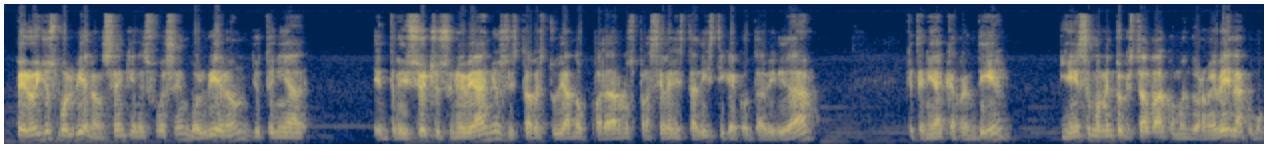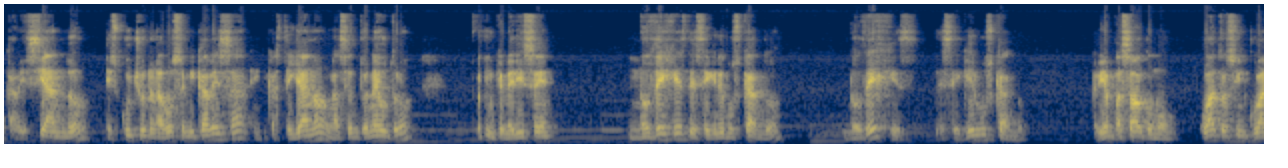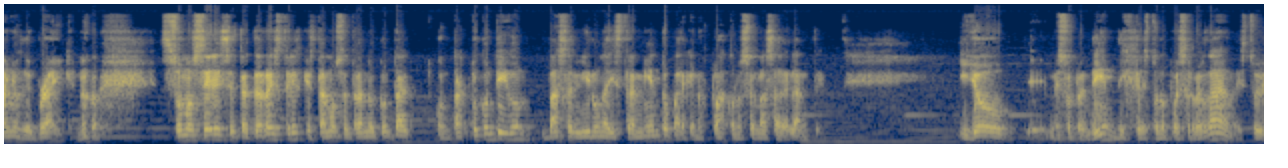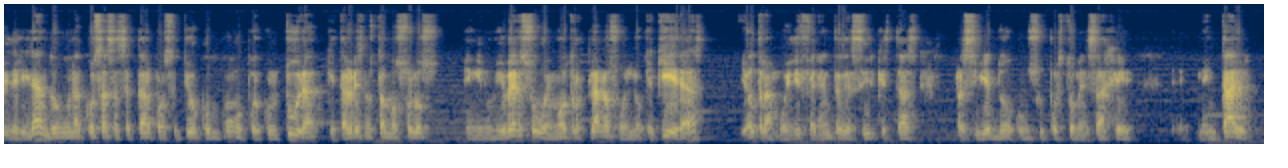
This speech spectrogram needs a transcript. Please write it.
Pero ellos volvieron, sean quienes fuesen, volvieron. Yo tenía entre 18 y 19 años y estaba estudiando para dar los parciales de estadística y contabilidad que tenía que rendir. Y en ese momento que estaba como en duermevela, como cabeceando, escucho una voz en mi cabeza, en castellano, en acento neutro, que me dice, no dejes de seguir buscando, no dejes de seguir buscando. Habían pasado como cuatro o cinco años de break, ¿no? Somos seres extraterrestres que estamos entrando en contacto contigo, vas a vivir un adiestramiento para que nos puedas conocer más adelante. Y yo eh, me sorprendí, dije, esto no puede ser verdad, estoy delirando. Una cosa es aceptar por sentido común o por cultura que tal vez no estamos solos en el universo o en otros planos o en lo que quieras, y otra muy diferente decir que estás recibiendo un supuesto mensaje eh, mental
